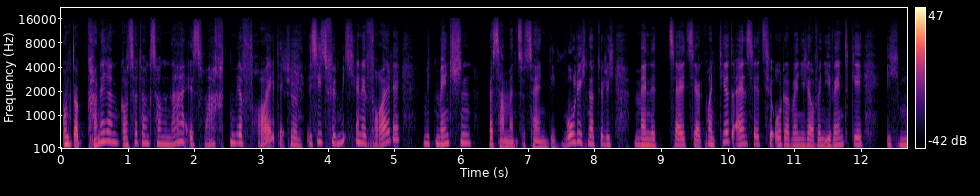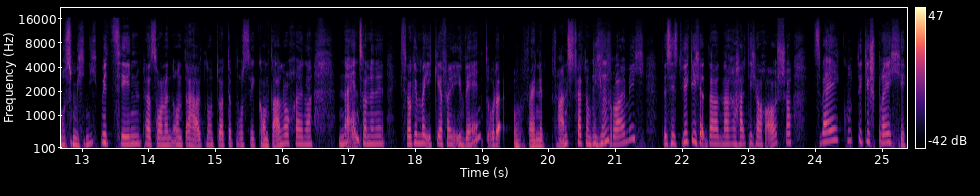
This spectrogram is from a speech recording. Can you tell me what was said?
Und da kann ich dann Gott sei Dank sagen, na, es macht mir Freude. Schön. Es ist für mich eine Freude, mit Menschen beisammen zu sein. Wiewohl ich natürlich meine Zeit sehr pointiert einsetze oder wenn ich auf ein Event gehe, ich muss mich nicht mit zehn Personen unterhalten und dort der Prosecco und da noch einer. Nein, sondern ich sage immer, ich gehe auf ein Event oder auf eine Veranstaltung, mhm. ich freue mich. Das ist wirklich, danach halte ich auch Ausschau. Zwei gute Gespräche.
